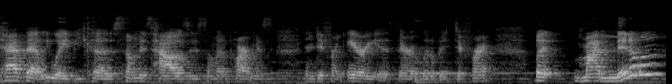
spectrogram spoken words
have that leeway because some is houses, some apartments in different areas. They're a little bit different, but my minimum,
